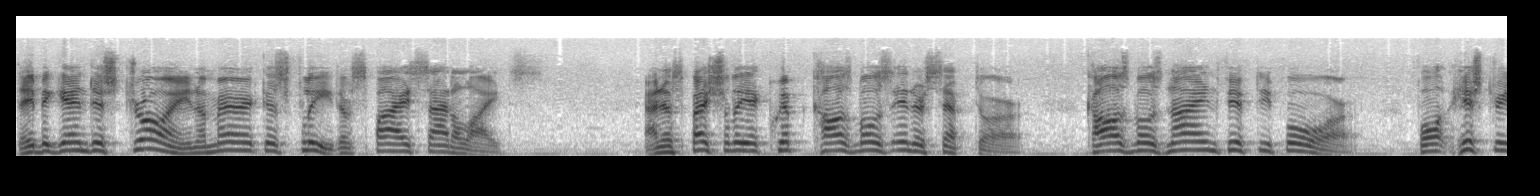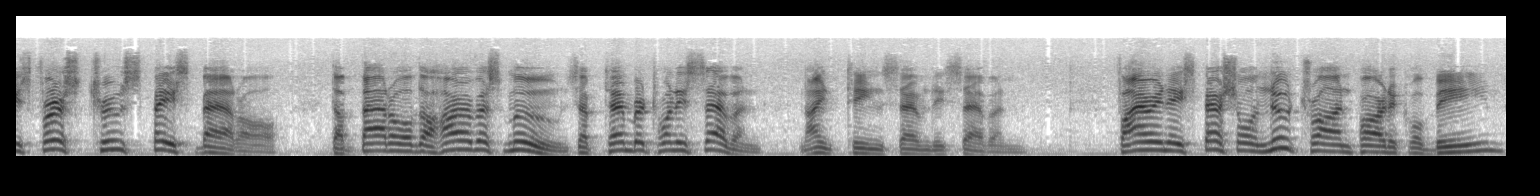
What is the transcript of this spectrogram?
They began destroying America's fleet of spy satellites. An especially equipped Cosmos interceptor, Cosmos 954, fought history's first true space battle the Battle of the Harvest Moon, September 27, 1977. Firing a special neutron particle beam,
